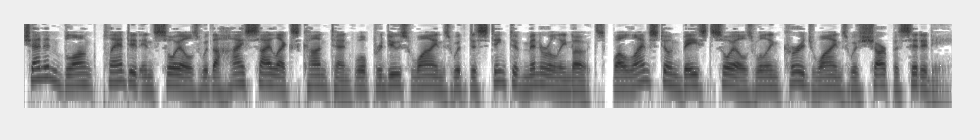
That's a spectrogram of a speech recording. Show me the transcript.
Chenin Blanc planted in soils with a high silex content will produce wines with distinctive minerally notes, while limestone-based soils will encourage wines with sharp acidity.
